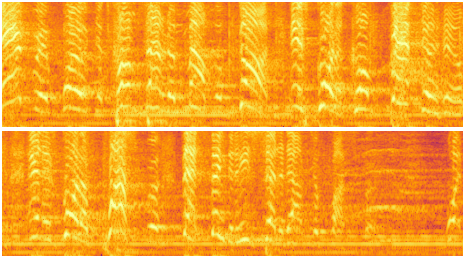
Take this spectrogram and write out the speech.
every word that comes out of the mouth of God is going to come back to him and is going to prosper that thing that he set it out to prosper. What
